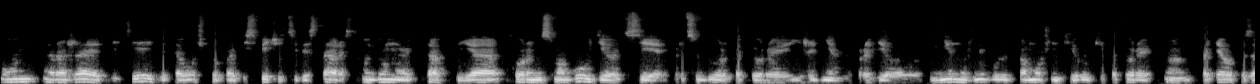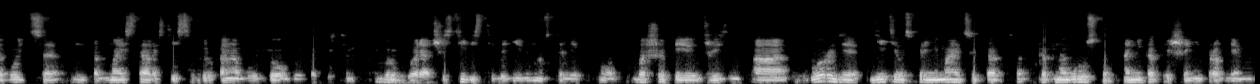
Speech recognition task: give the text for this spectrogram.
он рожает детей для того, чтобы обеспечить себе старость. Он думает, так, я скоро не смогу делать все процедуры, которые ежедневно проделываю. Мне нужны будут помощники руки, которые э, хотя бы позаботятся ну, моей старости, если вдруг она будет долгой, допустим, грубо говоря, от 60 до 90 лет. Вот, большой период жизни. А в городе дети воспринимаются как, как нагрузка, а не как решение проблемы,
